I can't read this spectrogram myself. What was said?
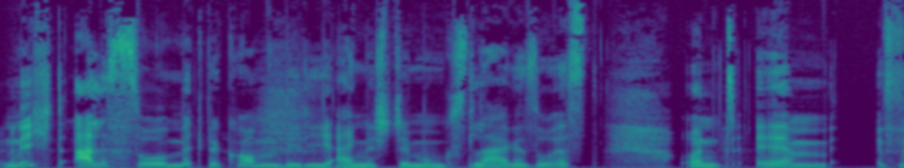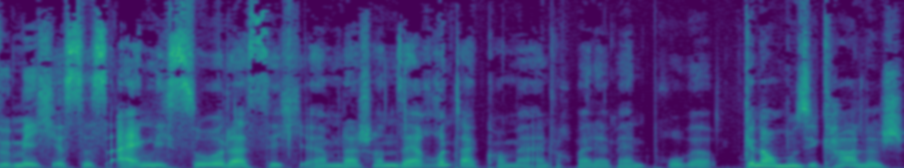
nicht alles so mitbekommen, wie die eigene Stimmungslage so ist. Und ähm, für mich ist es eigentlich so, dass ich ähm, da schon sehr runterkomme, einfach bei der Bandprobe. Genau, musikalisch.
